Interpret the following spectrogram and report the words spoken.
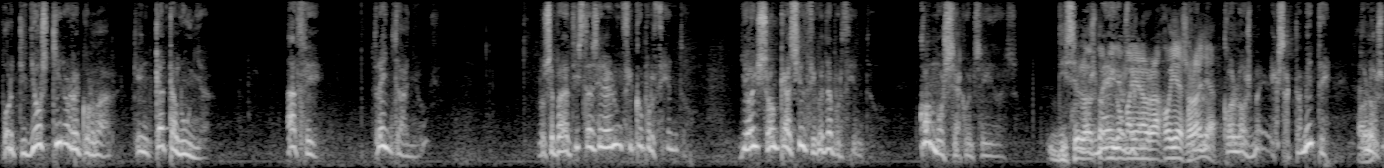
porque yo os quiero recordar que en Cataluña, hace 30 años, los separatistas eran un 5% y hoy son casi el 50%. ¿Cómo se ha conseguido eso? Díselo Con a tu amigo medios de- Mariano Rajoy a Soraya. Con, con los, me- exactamente, con los,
